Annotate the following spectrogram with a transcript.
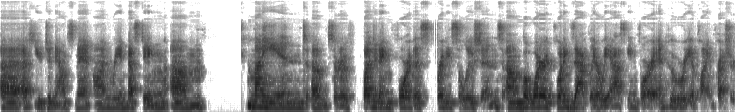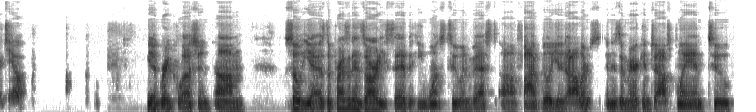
uh, a huge announcement on reinvesting um, money and um, sort of budgeting for this for these solutions. Um, but what are what exactly are we asking for, and who are we applying pressure to? Yeah, great question. Um, so yeah, as the president has already said that he wants to invest uh, five billion dollars in his American Jobs Plan to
